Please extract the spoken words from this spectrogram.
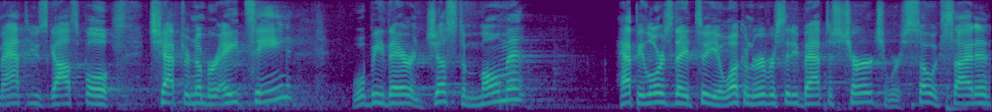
Matthew's Gospel, chapter number 18. We'll be there in just a moment. Happy Lord's Day to you. Welcome to River City Baptist Church. We're so excited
